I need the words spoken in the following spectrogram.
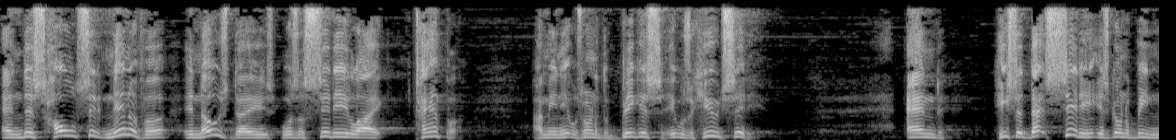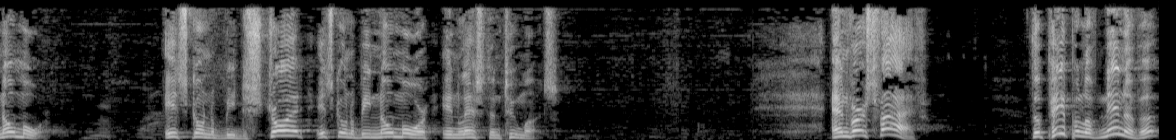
and this whole city, Nineveh in those days was a city like Tampa. I mean, it was one of the biggest, it was a huge city. And he said that city is going to be no more. It's going to be destroyed. It's going to be no more in less than two months. And verse 5 the people of Nineveh,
